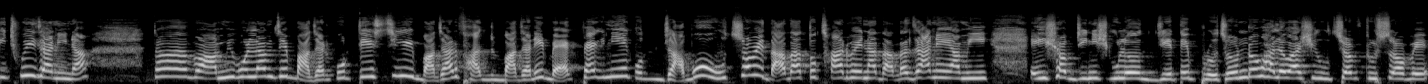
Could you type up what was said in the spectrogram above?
কিছুই জানি না। তা আমি বললাম যে বাজার করতে এসছি, বাজার বাজারের ব্যাগ ফ্যাগ নিয়ে যাব উৎসবে। দাদা তো ছাড়বে না, দাদা জানে আমি এই সব জিনিসগুলো যেতে প্রচণ্ড ভালোবাসি উৎসব টুৎসবে।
